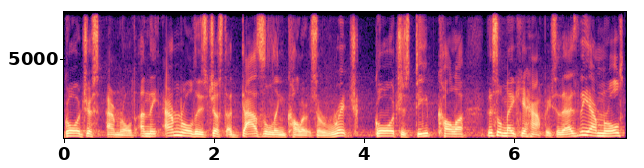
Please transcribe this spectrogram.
gorgeous emerald. And the emerald is just a dazzling color. It's a rich, gorgeous, deep color. This will make you happy. So there's the emerald.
